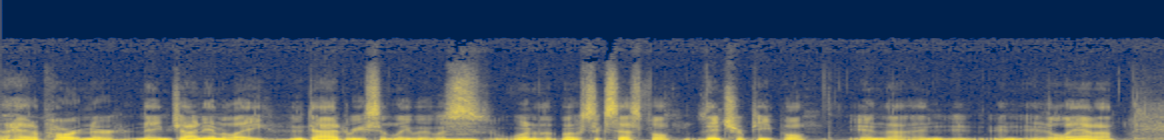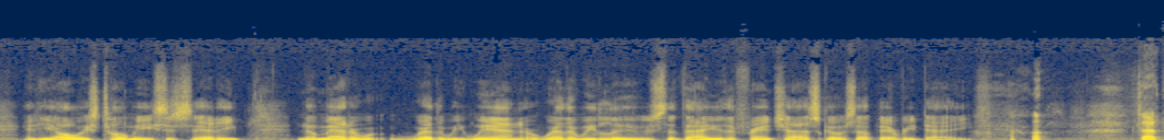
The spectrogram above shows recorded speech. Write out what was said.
I had a partner named John Imlay who died recently, but was Mm-hmm. one of the most successful venture people in, uh, in, in, in Atlanta. And he always told me, he says, Eddie, no matter w- whether we win or whether we lose, the value of the franchise goes up every day. That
